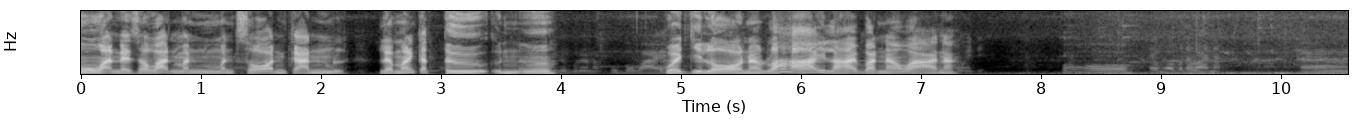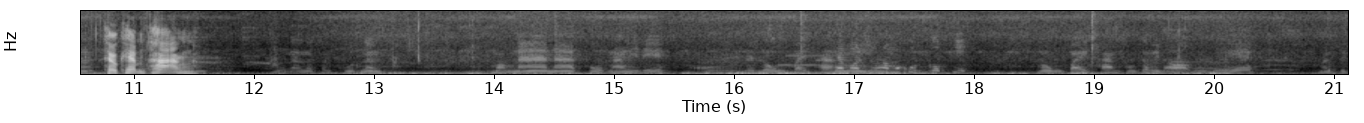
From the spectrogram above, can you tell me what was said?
ม่วนในสวรรค์มันมันซ้อนกัน แล้วมันกระตืออื่นเออเดี๋ยวมื้อนั้นน่ะกูบ่ไหวควยจิรอนะหลายหลายบันนาวานะโอ้แค่หัวบ่ได้หวานน่ะอ่าแถวแคมป์ทางมื่อนั้นน่ะท่านพูดนั่นมองหน้าหน้าโถกหน้านี่เด้ไปลงไปทางแต่บ่ชื่อเฮามาขุดกบพี่ลงไปทางทุ่งตะวันออกเลยเด้มันเป็น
